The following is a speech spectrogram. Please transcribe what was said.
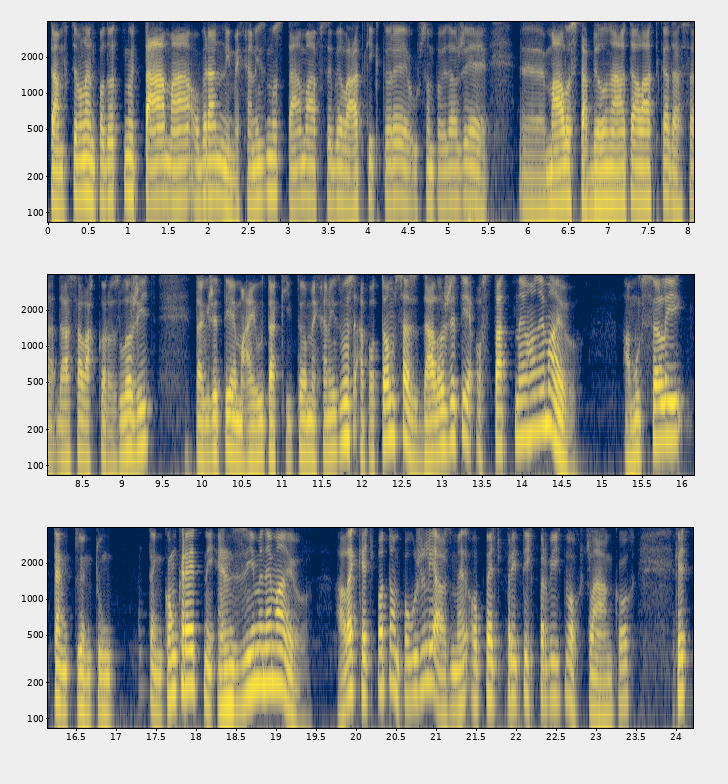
tam chcem len podotknúť, tá má obranný mechanizmus, tá má v sebe látky, ktoré už som povedal, že je e, málo stabilná tá látka, dá sa, dá sa ľahko rozložiť, takže tie majú takýto mechanizmus a potom sa zdalo, že tie ostatné ho nemajú. A museli, ten, ten, ten, ten konkrétny enzym nemajú. Ale keď potom použili, a sme opäť pri tých prvých dvoch článkoch, keď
